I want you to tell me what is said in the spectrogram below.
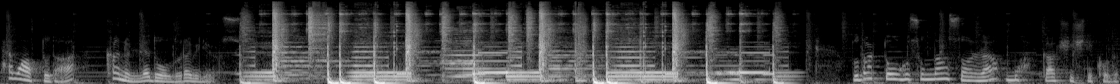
hem alt dudağa kanülle doldurabiliyoruz. Dudak dolgusundan sonra muhakkak şişlik olur.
